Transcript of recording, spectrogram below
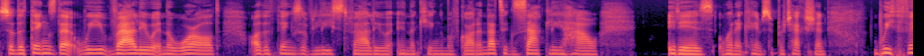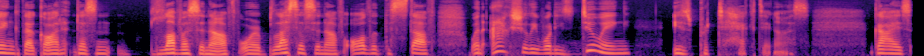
So the things that we value in the world are the things of least value in the kingdom of God. And that's exactly how it is when it comes to protection. We think that God doesn't love us enough or bless us enough, all of the stuff, when actually what he's doing is protecting us. Guys,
